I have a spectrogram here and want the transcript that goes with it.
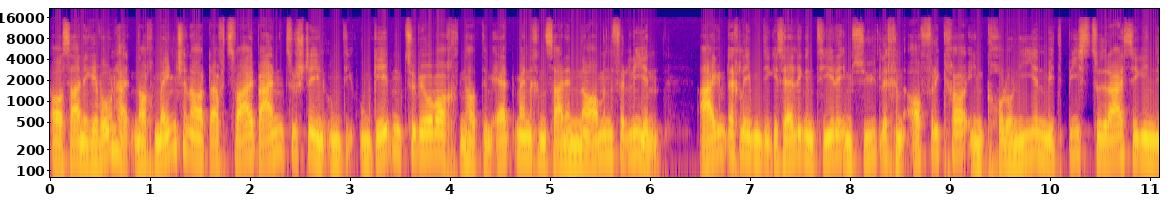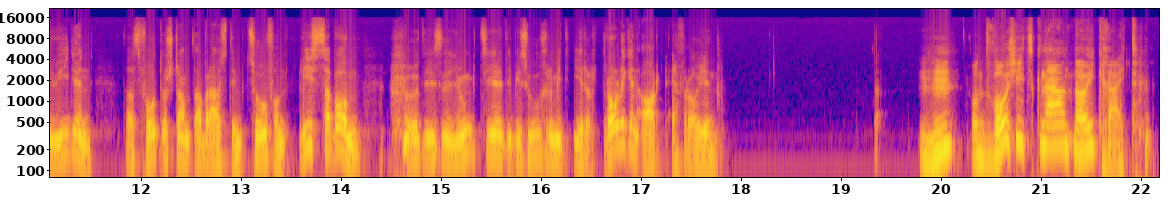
ah, seine Gewohnheit, nach Menschenart auf zwei Beinen zu stehen, um die Umgebung zu beobachten, hat dem Erdmännchen seinen Namen verliehen. Eigentlich leben die geselligen Tiere im südlichen Afrika in Kolonien mit bis zu 30 Individuen. Das Foto stammt aber aus dem Zoo von Lissabon, wo diese Jungtiere die Besucher mit ihrer drolligen Art erfreuen. Mhm. Und wo ist jetzt genau die Neuigkeit?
